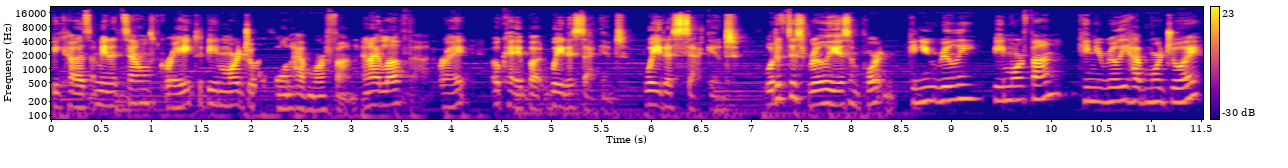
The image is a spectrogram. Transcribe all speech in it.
because I mean, it sounds great to be more joyful and have more fun. And I love that, right? Okay, but wait a second. Wait a second. What if this really is important? Can you really be more fun? Can you really have more joy?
